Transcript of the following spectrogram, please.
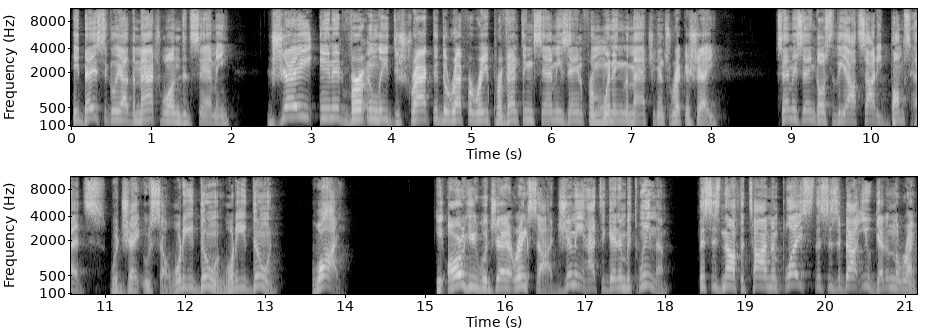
He basically had the match won, did Sami. Jey inadvertently distracted the referee, preventing Sami Zayn from winning the match against Ricochet. Sami Zayn goes to the outside. He bumps heads with Jey Uso. What are you doing? What are you doing? Why? He argued with Jey at ringside. Jimmy had to get in between them. This is not the time and place. This is about you. Get in the ring.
